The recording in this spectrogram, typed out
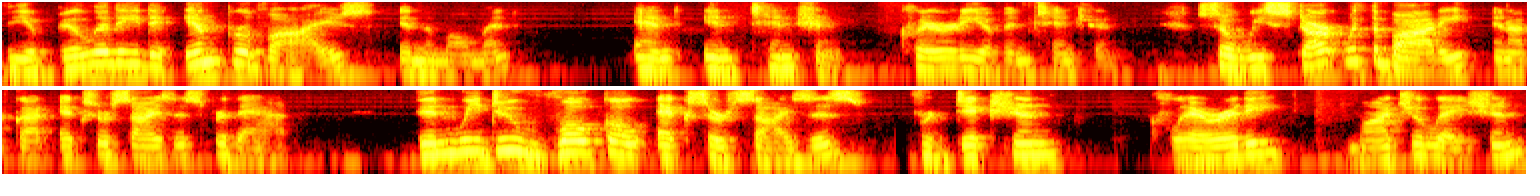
the ability to improvise in the moment, and intention, clarity of intention. So we start with the body, and I've got exercises for that. Then we do vocal exercises for diction, clarity, modulation,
